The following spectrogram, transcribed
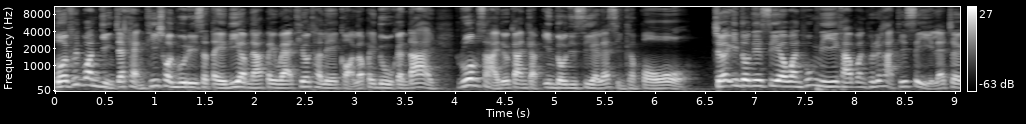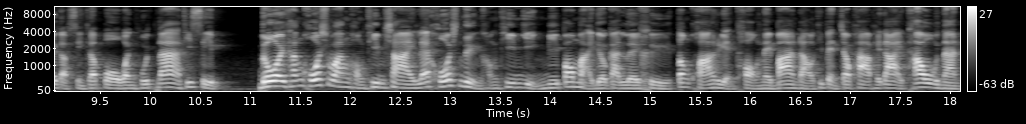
โดยฟุตบอลหญิงจะแข่งที่ชนบุรีสเตเดียมนะไปแวะเที่ยวทะเลก่อนแล้วไปดูกันได้ ร่วมสายเดียวกันกับอินโดนีเซียและสิงคโปร์เจออินโดนีเซียวันพรุ่งนี้ครับวันพฤหัสที่ 4 และเจอกับสิงคโปร์วันพุธหน้าที่ 10 โดยทั้งโค้ชวังของทีมชาย และโค้ชหนึ่งของทีมหญิงมีเป้าหมายเดียวกันเลยคือ ต้องคว้าเหรียญทองในบ้านเราที่เป็นเจ้าภาพให้ได้เท่านั้น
